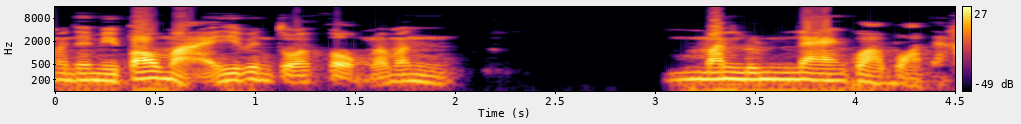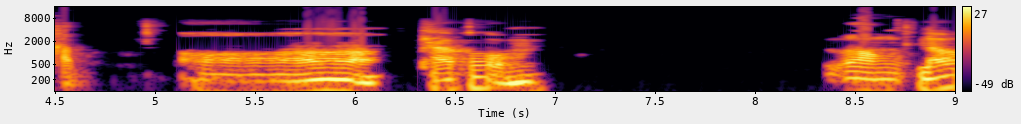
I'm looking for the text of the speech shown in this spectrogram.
มันจะมีเป้าหมายที่เป็นตัวส่งแล้วมันมันรุนแรงกว่าบอทนะครับอ๋อครับผม ลองแล้ว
